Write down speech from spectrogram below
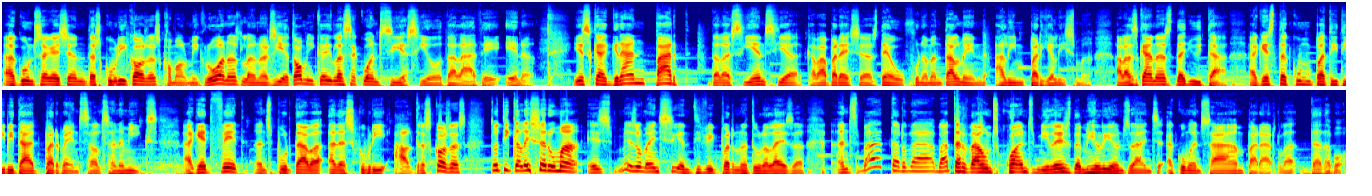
aconsegueixen descobrir coses com el microones, l'energia atòmica i la seqüenciació de l'ADN. I és que gran part de la ciència que va aparèixer deu fonamentalment a l'imperialisme, a les ganes de lluitar, aquesta competitivitat per vèncer els enemics. Aquest fet ens portava a descobrir altres coses, tot i que l'ésser humà és més o menys científic per naturalesa. Ens va tardar, va tardar uns quants milers de milions d'anys a començar a emparar-la de debò.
